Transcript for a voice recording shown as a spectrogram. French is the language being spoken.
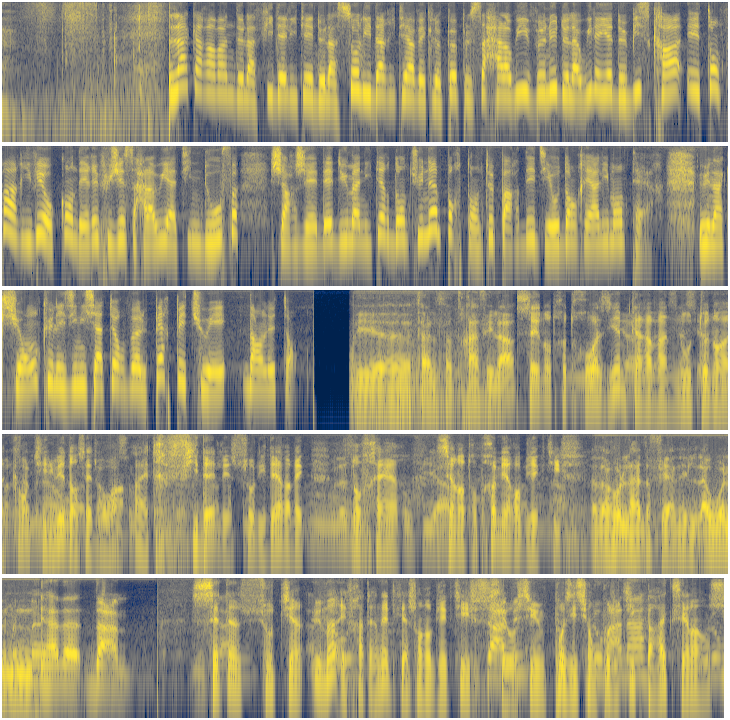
La caravane de la fidélité et de la solidarité avec le peuple sahraoui venu de la wilaya de Biskra est enfin arrivée au camp des réfugiés sahraouis à Tindouf, chargée d'aide humanitaire dont une importante part dédiée aux denrées alimentaires. Une action que les initiateurs veulent perpétuer dans le temps. C'est notre troisième caravane. Nous tenons à continuer dans cette voie, à être fidèles et solidaires avec nos frères. C'est notre premier objectif. C'est un soutien humain et fraternel qui a son objectif. C'est aussi une position politique par excellence.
